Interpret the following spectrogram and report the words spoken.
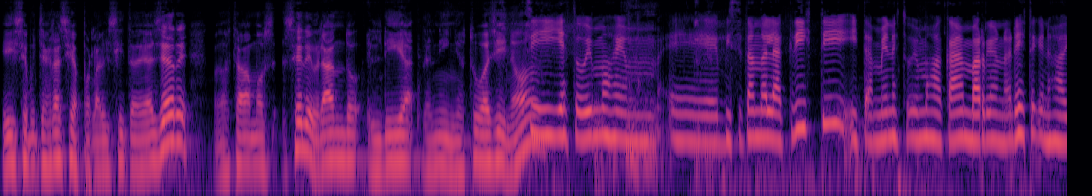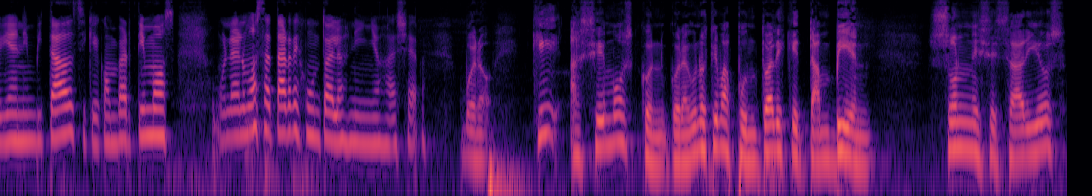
y dice muchas gracias por la visita de ayer, cuando estábamos celebrando el Día del Niño. Estuvo allí, ¿no? Sí, estuvimos en, eh, visitando a la Cristi y también estuvimos acá en Barrio Noreste que nos habían invitado, así que convertimos una hermosa tarde junto a los niños ayer. Bueno, ¿qué hacemos con, con algunos temas puntuales que también son necesarios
